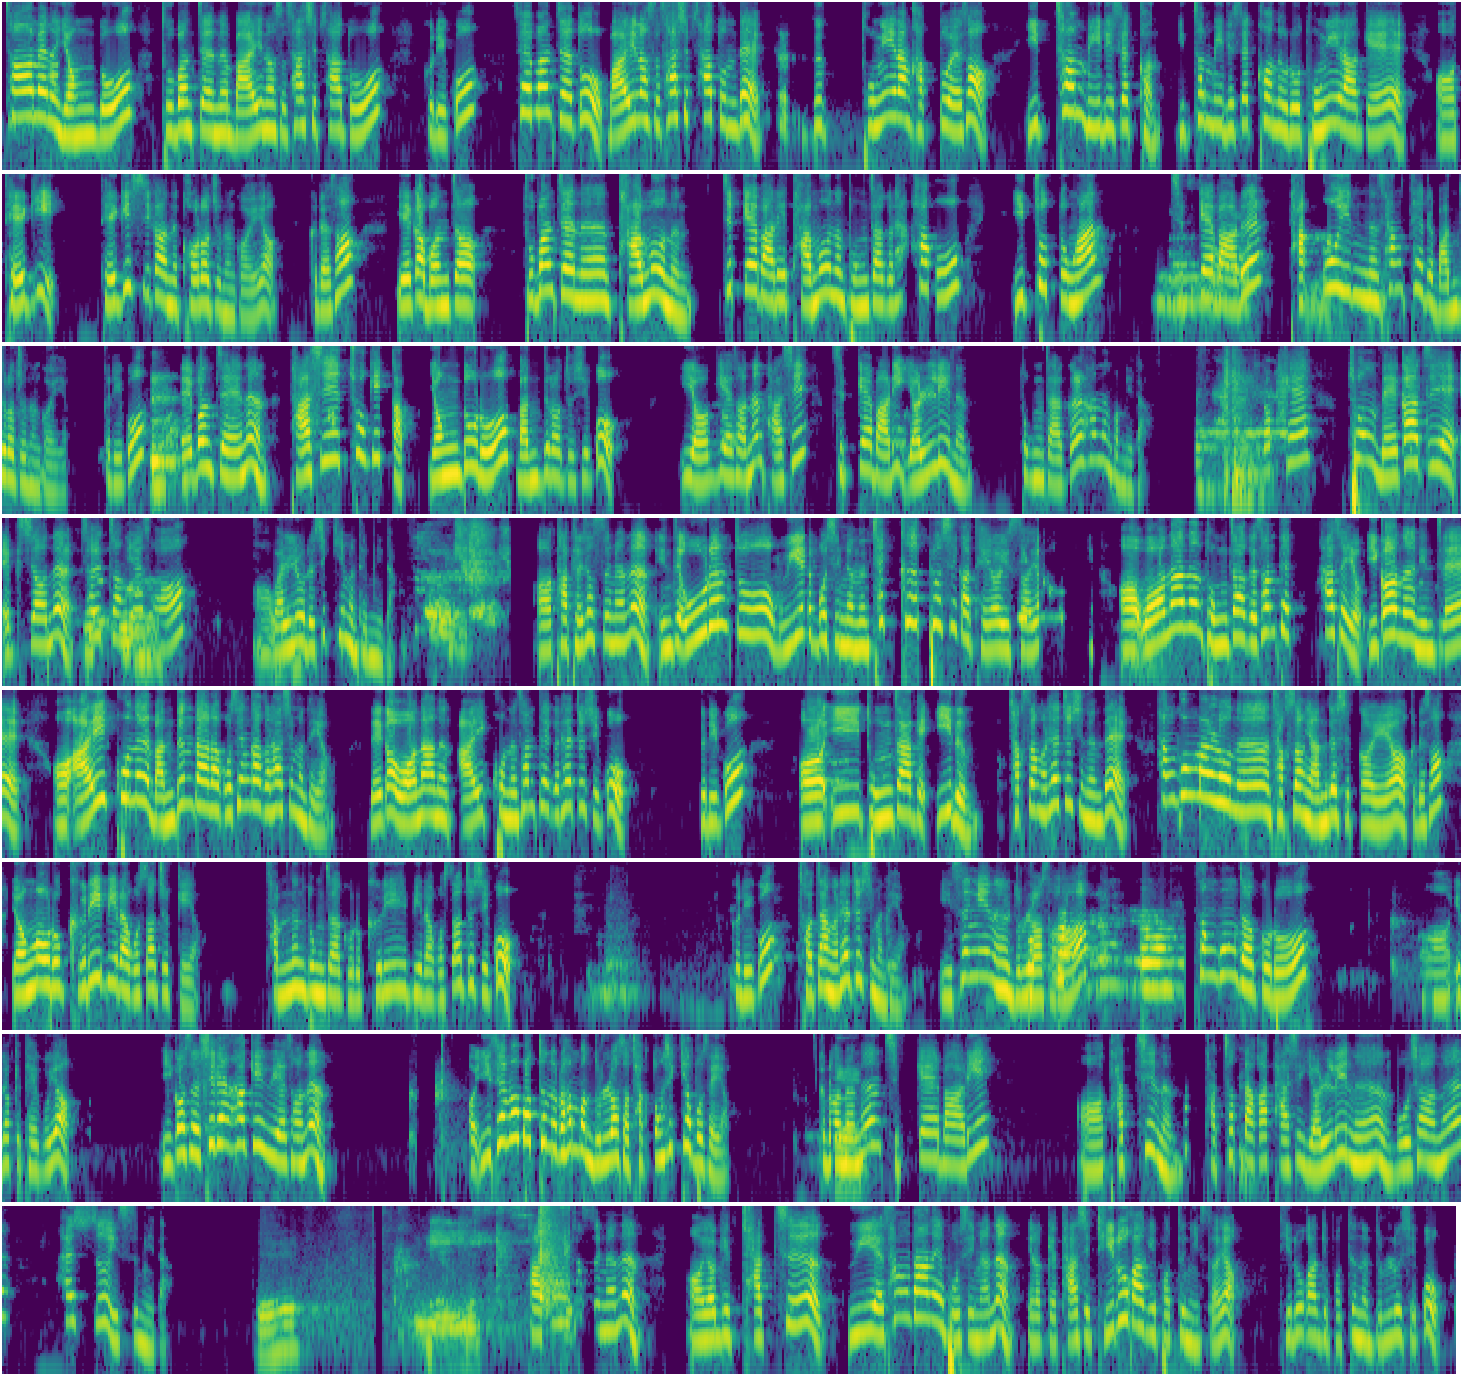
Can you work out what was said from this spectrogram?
처음에는 0도, 두 번째는 마이너스 44도, 그리고 세 번째도 마이너스 44도인데 그 동일한 각도에서 2000ms, 2000ms으로 동일하게 어, 대기, 대기 시간을 걸어주는 거예요. 그래서 얘가 먼저 두 번째는 다무는 집게발이 다무는 동작을 하고 2초 동안 집게발을 닫고 있는 상태를 만들어주는 거예요. 그리고 네 번째는 다시 초기값 0도로 만들어주시고 이 여기에서는 다시 집게발이 열리는 동작을 하는 겁니다. 이렇게 총 네가지의 액션을 설정해서 어, 완료를 시키면 됩니다. 어, 다 되셨으면 은 이제 오른쪽 위에 보시면 은 체크 표시가 되어 있어요. 어, 원하는 동작을 선택하세요. 이거는 이제 어, 아이콘을 만든다라고 생각을 하시면 돼요. 내가 원하는 아이콘을 선택을 해주시고 그리고 어, 이 동작의 이름 작성을 해주시는데 한국말로는 작성이 안 되실 거예요. 그래서 영어로 그립이라고 써줄게요. 잡는 동작으로 그립이라고 써주시고 그리고 저장을 해주시면 돼요. 이 승인을 눌러서 성공적으로 어, 이렇게 되고요. 이것을 실행하기 위해서는 어, 이 세모 버튼으로 한번 눌러서 작동시켜 보세요. 그러면은 집 개발이 어, 닫히는, 닫혔다가 다시 열리는 모션을 할 수 있습니다. 네. 다 보셨으면은 어, 여기 좌측 위에 상단을 보시면은 이렇게 다시 뒤로 가기 버튼이 있어요. 뒤로 가기 버튼을 누르시고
